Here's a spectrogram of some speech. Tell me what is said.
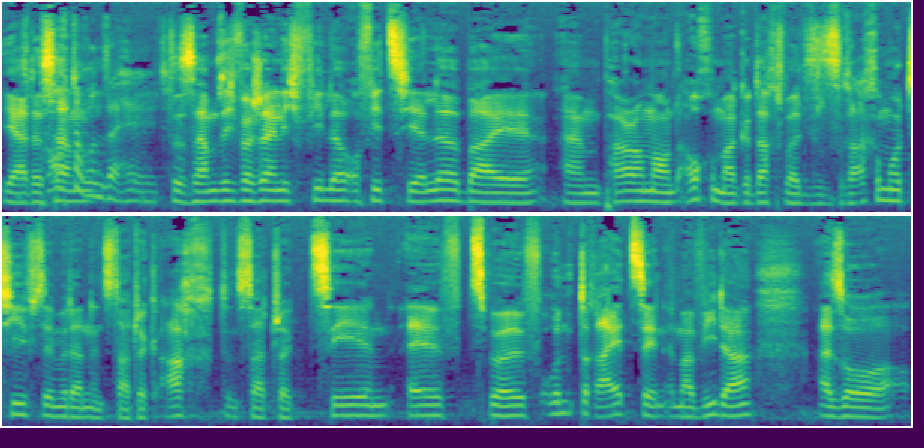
Ja, das, das haben, das haben sich wahrscheinlich viele Offizielle bei ähm, Paramount auch immer gedacht, weil dieses Rachemotiv sehen wir dann in Star Trek 8, in Star Trek 10, 11, 12 und 13 immer wieder. Also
